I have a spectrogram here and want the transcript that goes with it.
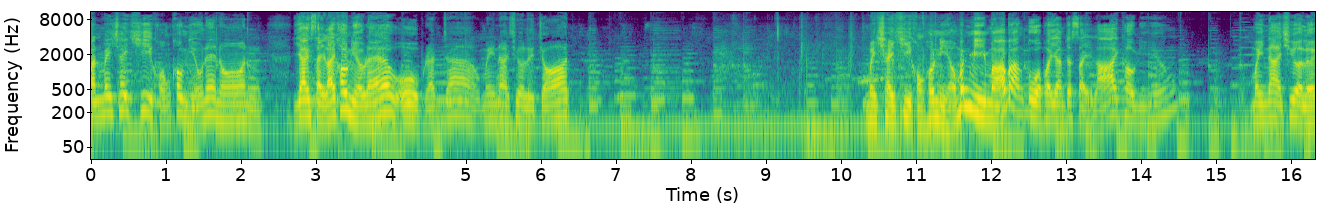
มันไม่ใช่ขี้ของข้าวเหนียวแน่นอนยายใส่ร้ายข้าวเหนียวแล้ว โอ้พระเจ้าไม่น่าเชื่อเลยจอร์ดไม่ใช่ขี้ของข้าวเหนียว มันมีหมาบางตัวพยายามจะใส่ร้ายข้าวเหนียว ไม่น่าเชื่อเลย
